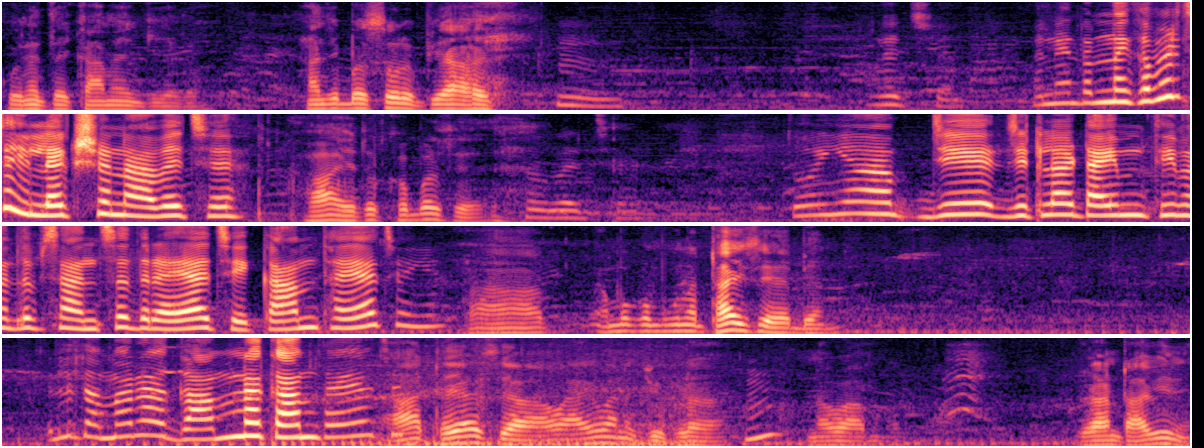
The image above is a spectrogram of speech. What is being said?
કોઈને તે કામે ગયા તો સાંજે બસો રૂપિયા આવે. અચ્છા. અને તમને ખબર છે ઇલેક્શન આવે છે? હા એ તો ખબર છે. ખબર છે. તો અહીંયા જે જેટલા ટાઈમથી મતલબ સાંસદ રહ્યા છે કામ થયા છે અહીંયા? હા અમુક અમુકના થાય છે બેન. એટલે તમારા ગામના કામ થયા છે? હા થયા છે. આવ્યા ને ઝૂંપડા નવા ગ્રાન્ટ આવીને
